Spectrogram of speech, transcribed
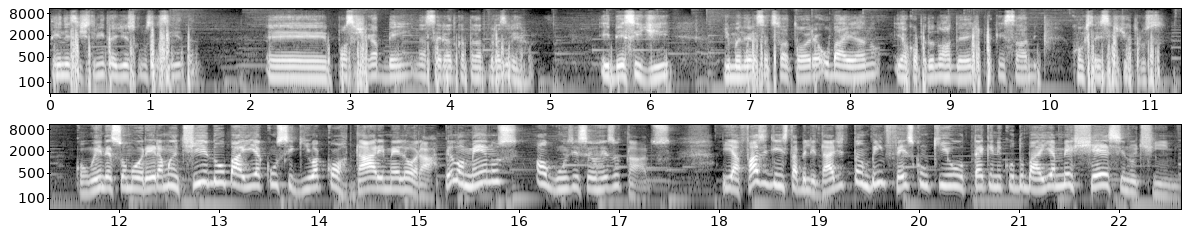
tendo esses 30 dias, como você cita, é, possa chegar bem na Série A do Campeonato Brasileiro e decidir de maneira satisfatória o Baiano e a Copa do Nordeste, para quem sabe conquistar esses títulos. Com o Enderson Moreira mantido, o Bahia conseguiu acordar e melhorar, pelo menos, alguns de seus resultados. E a fase de instabilidade também fez com que o técnico do Bahia mexesse no time.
